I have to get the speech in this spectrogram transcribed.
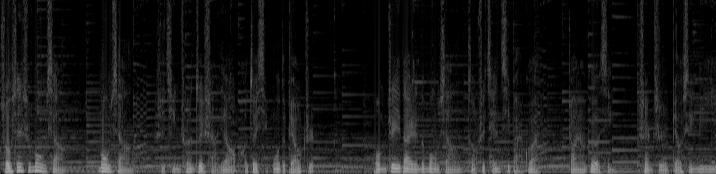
首先是梦想，梦想是青春最闪耀和最醒目的标志。我们这一代人的梦想总是千奇百怪，张扬个性，甚至标新立异，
